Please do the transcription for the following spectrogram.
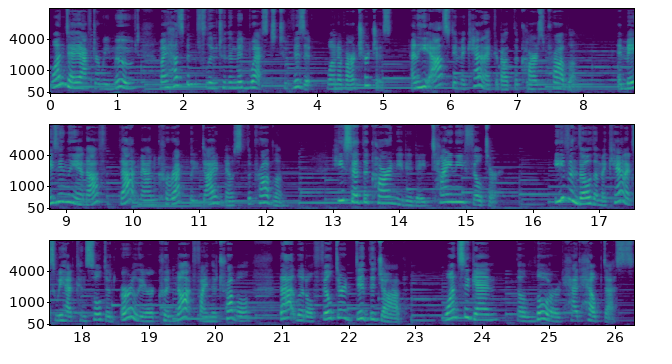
One day after we moved, my husband flew to the Midwest to visit one of our churches, and he asked a mechanic about the car's problem. Amazingly enough, that man correctly diagnosed the problem. He said the car needed a tiny filter. Even though the mechanics we had consulted earlier could not find the trouble, that little filter did the job. Once again, the Lord had helped us.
